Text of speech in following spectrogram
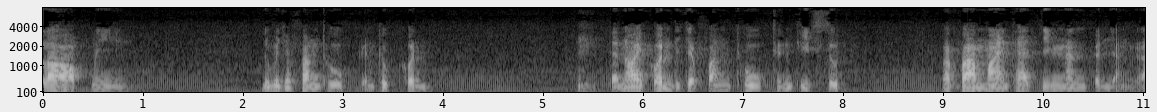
หลอกนี่หรือมันจะฟังถูกกันทุกคน แต่น้อยคนที่จะฟังถูกถึงที่สุดว่าความหมายแท้จริงนั่นเป็นอย่างไร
